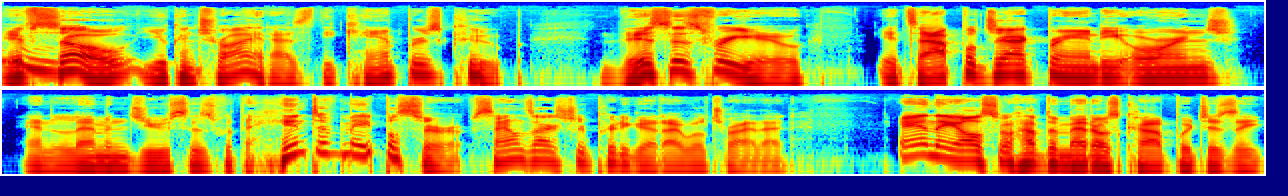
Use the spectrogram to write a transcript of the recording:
If so, you can try it as the Camper's Coupe. This is for you. It's Applejack Brandy, orange, and lemon juices with a hint of maple syrup. Sounds actually pretty good. I will try that. And they also have the Meadows Cup, which is a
